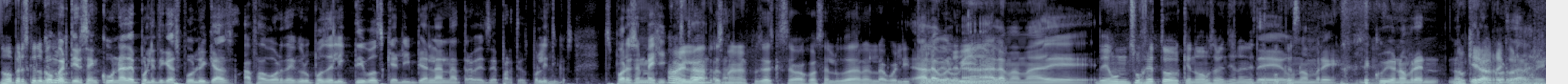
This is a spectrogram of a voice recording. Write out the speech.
No, pero es que lo mismo. convertirse en cuna de políticas públicas a favor de grupos delictivos que limpian lana a través de partidos políticos. Entonces, por eso en México No, y está, luego o Andrés sea, Manuel, pues ya es que se bajó a saludar a la abuelita. a la de abuelita, a la mamá de, De un sujeto que no vamos a mencionar en este de podcast. un hombre, de cuyo nombre no, No quiero, quiero acordarme.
